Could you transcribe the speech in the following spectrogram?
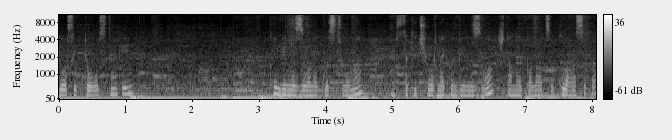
Досить товстенький. Комбінезони, костюми. Ось такий чорний комбінезон, штани палацу класика,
